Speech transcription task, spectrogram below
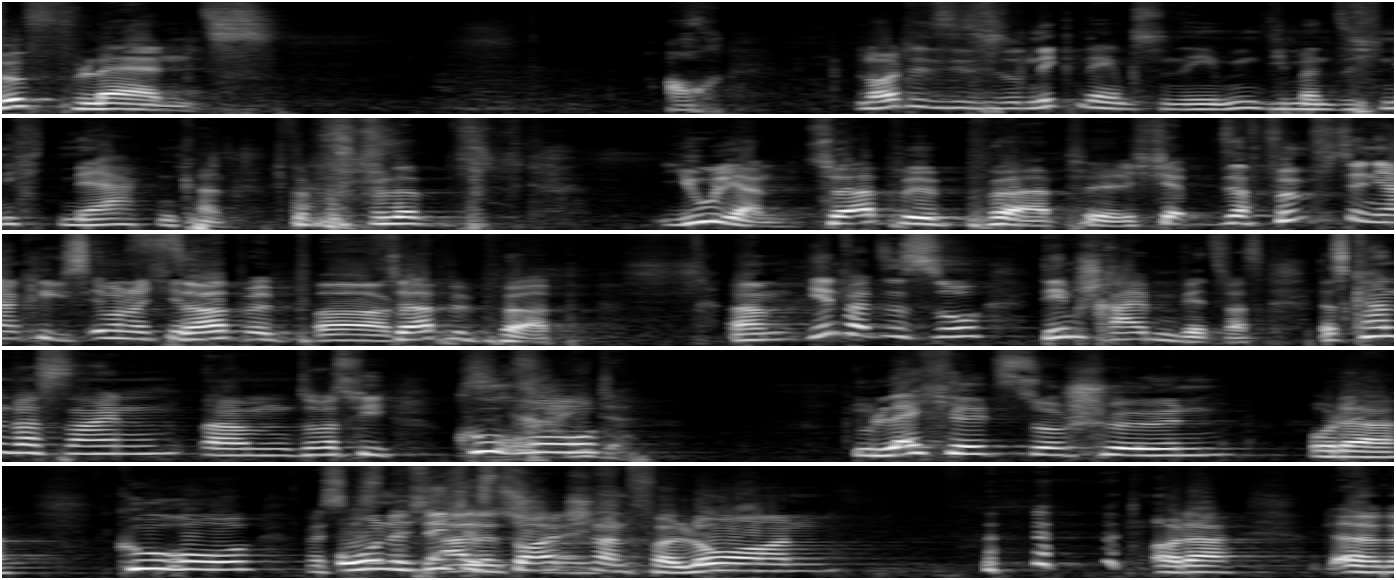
The Flans. Auch Leute, die sich so Nicknames nehmen, die man sich nicht merken kann. Julian, Zirple Purple. Ich, nach 15 Jahren kriege ich es immer noch nicht hin. Zirple Purp. Zirple Purp. Ähm, jedenfalls ist es so, dem schreiben wir jetzt was. Das kann was sein, ähm, sowas wie Kuro, du lächelst so schön. Oder Kuro, ohne nicht dich ist Deutschland verloren. Oder äh,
